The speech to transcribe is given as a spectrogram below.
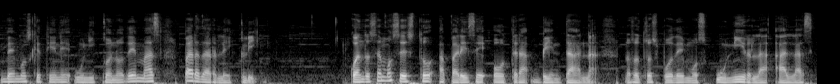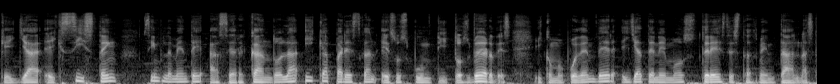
vemos que tiene un icono de más para darle clic. Cuando hacemos esto aparece otra ventana. Nosotros podemos unirla a las que ya existen simplemente acercándola y que aparezcan esos puntitos verdes. Y como pueden ver ya tenemos tres de estas ventanas.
